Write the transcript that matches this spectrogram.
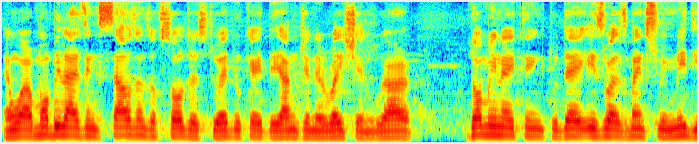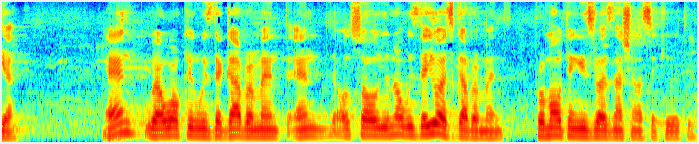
And we are mobilizing thousands of soldiers to educate the young generation. We are dominating today Israel's mainstream media. And we are working with the government and also, you know, with the US government promoting Israel's national security.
